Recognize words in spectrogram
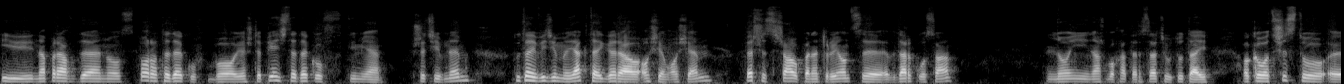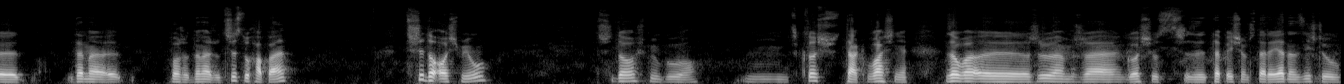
i naprawdę no sporo tedeków, bo jeszcze pięć tedeków w teamie przeciwnym. Tutaj widzimy jak Tigera 8-8. Pierwszy strzał penetrujący w Darkusa. No i nasz bohater stracił tutaj około 300 y, deme, boże, damage'u, 300 HP. 3 do 8. 3 do 8 było. Mm, ktoś, tak, właśnie. Zauważyłem, że gościu z T-54-1 zniszczył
